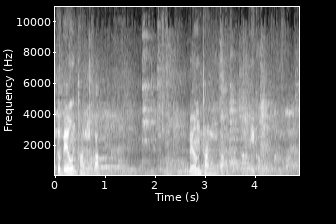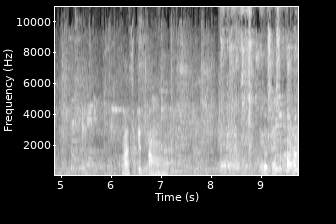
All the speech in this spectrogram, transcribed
이거 매운탕인가? 매운탕인가? 이거. 맛있겠다. 이거 세 숟가락?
